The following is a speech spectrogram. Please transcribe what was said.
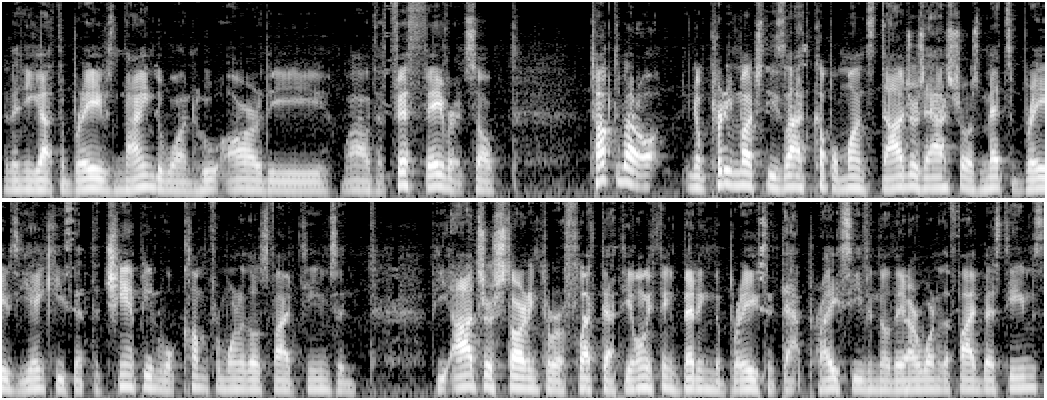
and then you got the Braves nine to one, who are the wow the fifth favorite. So talked about you know pretty much these last couple months dodgers astros mets braves yankees that the champion will come from one of those five teams and the odds are starting to reflect that. The only thing betting the braves at that price even though they are one of the five best teams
